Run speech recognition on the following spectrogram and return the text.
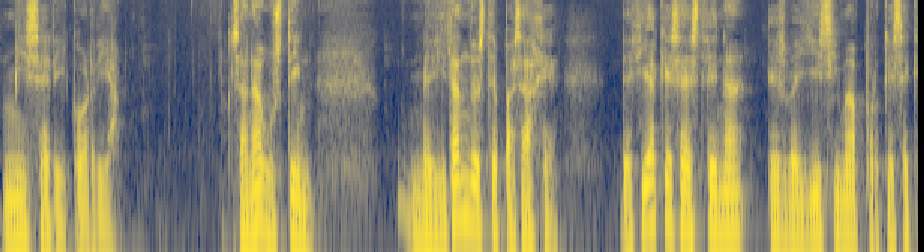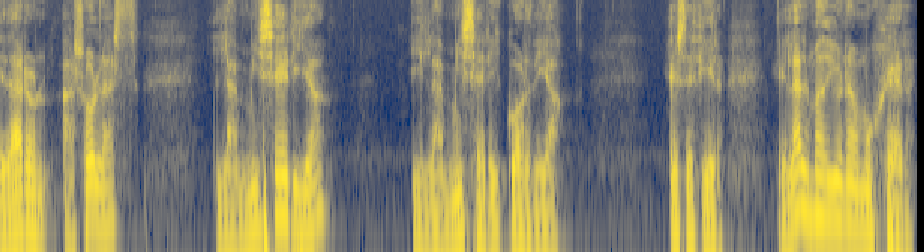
misericordia. San Agustín, meditando este pasaje, decía que esa escena es bellísima porque se quedaron a solas la miseria y la misericordia. Es decir, el alma de una mujer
